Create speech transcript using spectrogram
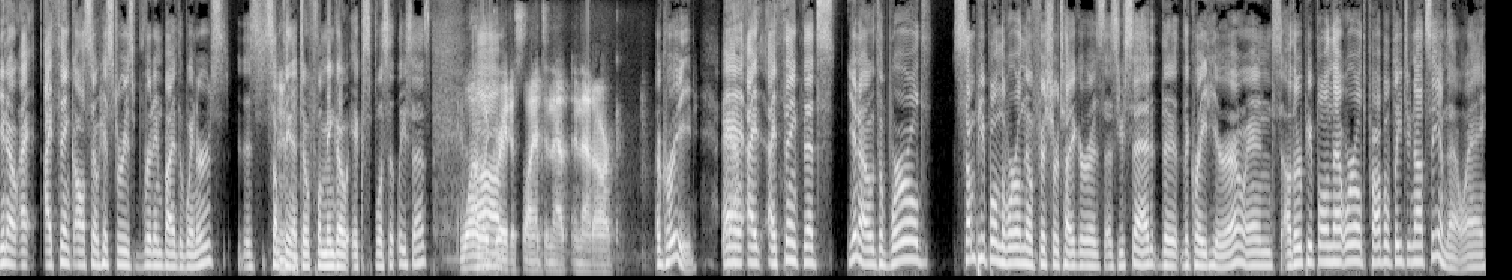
you know i, I think also history is written by the winners it's something Mhm. that doflamingo explicitly says One of the Um, greatest lines in that in that arc. Agreed. And I, I think that's, you know, the world some people in the world know Fisher Tiger as as you said, the the great hero, and other people in that world probably do not see him that way.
